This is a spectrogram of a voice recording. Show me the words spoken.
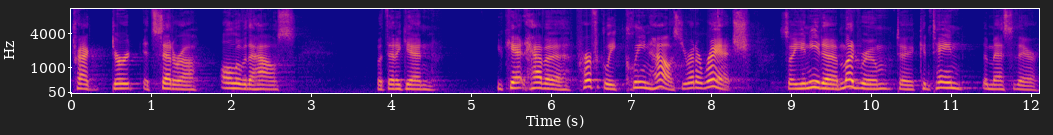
track dirt, etc., all over the house. But then again, you can't have a perfectly clean house. You're at a ranch. So you need a mudroom to contain the mess there.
